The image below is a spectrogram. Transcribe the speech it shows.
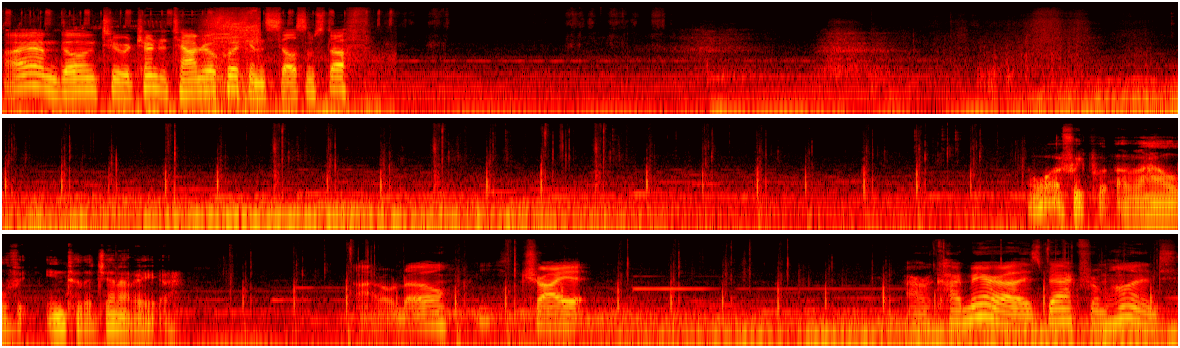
I am going to return to town real quick and sell some stuff. What if we put a valve into the generator? I don't know. Try it. Our Chimera is back from hunt.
